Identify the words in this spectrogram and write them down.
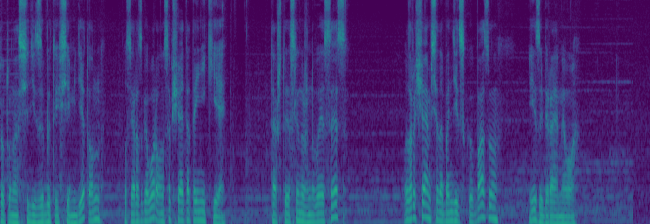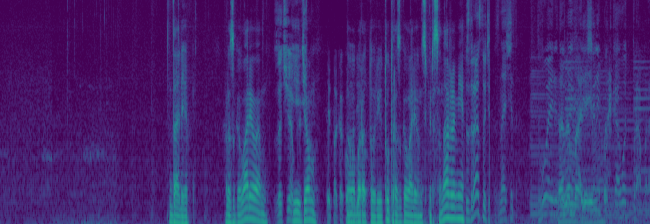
Тут у нас сидит забытый всеми дед, он после разговора он сообщает о тайнике. Так что если нужен ВСС, возвращаемся на бандитскую базу и забираем его. Далее разговариваем Зачем? и идем на какому делу? лабораторию. Тут разговариваем с персонажами. Здравствуйте. Значит, двое рядовых Аномалии решили подколоть прапора.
